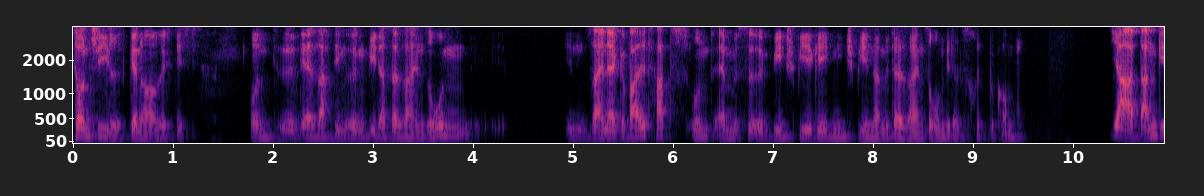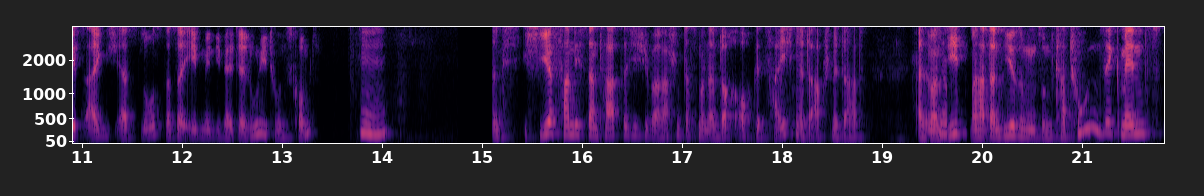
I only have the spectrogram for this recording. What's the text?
Don Cheadle, genau, richtig. Und äh, der sagt ihm irgendwie, dass er seinen Sohn in seiner Gewalt hat und er müsse irgendwie ein Spiel gegen ihn spielen, damit er seinen Sohn wieder zurückbekommt. Ja, dann geht es eigentlich erst los, dass er eben in die Welt der Looney Tunes kommt. Mhm. Und hier fand ich es dann tatsächlich überraschend, dass man dann doch auch gezeichnete Abschnitte hat. Also man ja. sieht, man hat dann hier so, so ein Cartoon-Segment,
